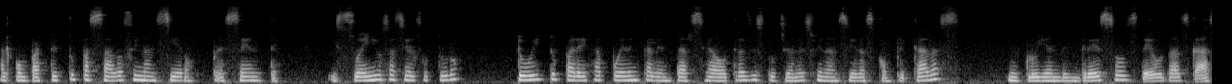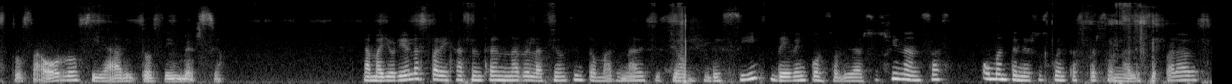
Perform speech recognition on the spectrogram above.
Al compartir tu pasado financiero, presente y sueños hacia el futuro, tú y tu pareja pueden calentarse a otras discusiones financieras complicadas, incluyendo ingresos, deudas, gastos, ahorros y hábitos de inversión. La mayoría de las parejas entran en una relación sin tomar una decisión de si deben consolidar sus finanzas o mantener sus cuentas personales separadas,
